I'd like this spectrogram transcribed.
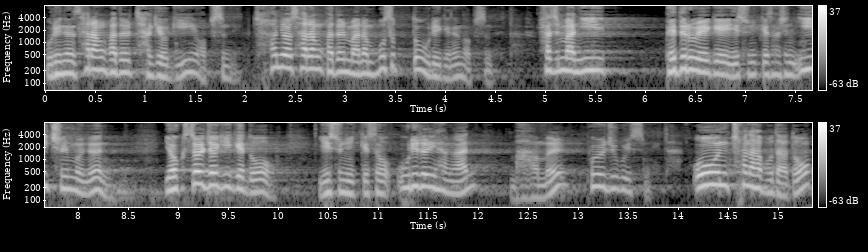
우리는 사랑받을 자격이 없습니다. 전혀 사랑받을 만한 모습도 우리에게는 없습니다. 하지만 이 베드로에게 예수님께서 하신 이 질문은 역설적이게도 예수님께서 우리를 향한 마음을 보여주고 있습니다. 온 천하보다도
